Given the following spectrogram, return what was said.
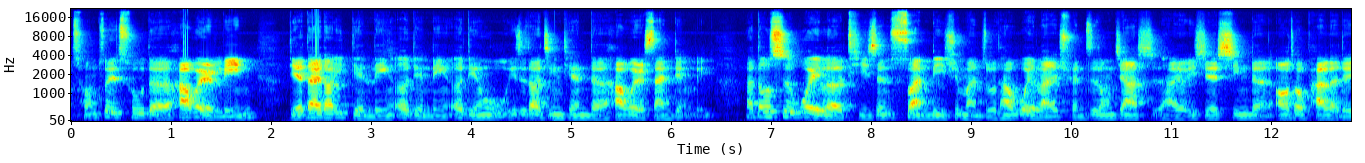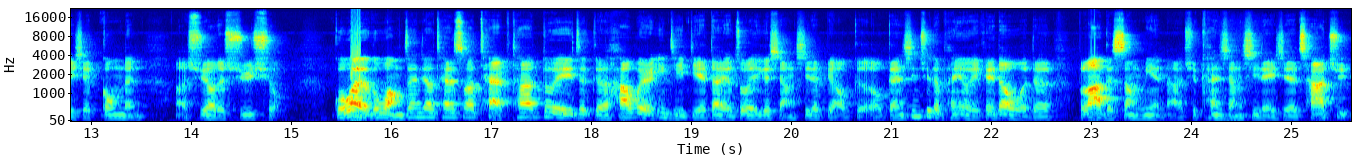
从最初的 Hardware 零迭代到一点零、二点零、二点五，一直到今天的 Hardware 三点零。那都是为了提升算力，去满足它未来全自动驾驶，还有一些新的 Autopilot 的一些功能啊需要的需求。国外有个网站叫 Tesla Tap，它对这个 Hardware 硬体迭代有做了一个详细的表格哦。感兴趣的朋友也可以到我的 Blog 上面啊去看详细的一些差距。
